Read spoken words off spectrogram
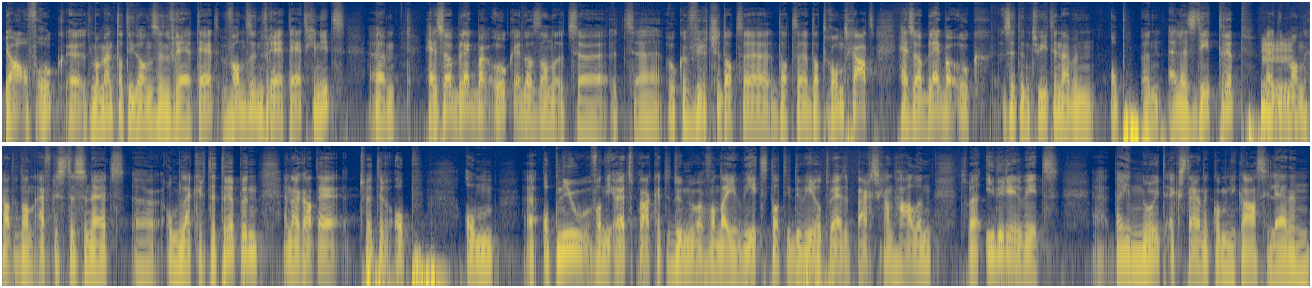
Ja, of ook uh, het moment dat hij dan zijn vrije tijd, van zijn vrije tijd geniet. Um, hij zou blijkbaar ook, dat is dan het, uh, het, uh, ook een vuurtje dat, dat, dat rondgaat, hij zou blijkbaar ook zitten tweeten hebben op een LSD-trip. Mm. Die man gaat er dan even tussenuit om lekker te trippen. En dan gaat hij Twitter op om uh, opnieuw van die uitspraken te doen waarvan dat je weet dat die de wereldwijde pers gaan halen, terwijl iedereen weet uh, dat je nooit externe communicatielijnen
